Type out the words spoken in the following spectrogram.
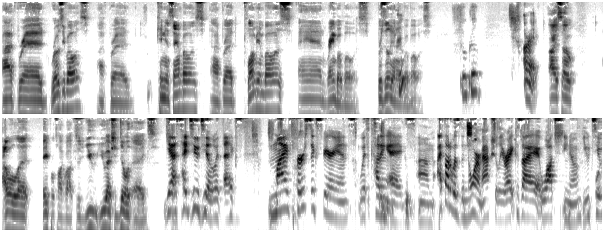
I've bred rosy boas, I've bred Kenyan sand boas, and I've bred Colombian boas and rainbow boas, Brazilian rainbow boas. Cool, cool. All right. All right, so I will let April talk about because you you actually deal with eggs. Yes, I do deal with eggs. My first experience with cutting eggs, um, I thought it was the norm, actually, right? Because I watched, you know, YouTube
